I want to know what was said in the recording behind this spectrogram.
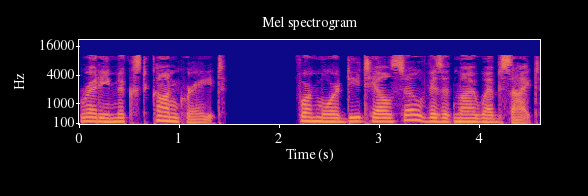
Ready Mixed Concrete. For more details so visit my website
